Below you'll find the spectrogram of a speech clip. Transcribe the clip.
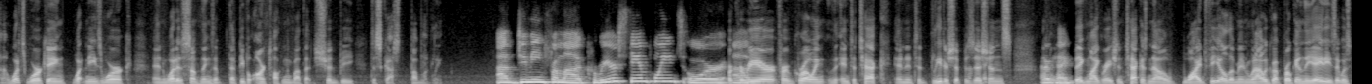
uh, what's working what needs work and what is some things that, that people aren't talking about that should be discussed publicly um, do you mean from a career standpoint or? For um, career, for growing into tech and into leadership positions. Okay. Big migration. Tech is now a wide field. I mean, when I was broke in the 80s, it was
